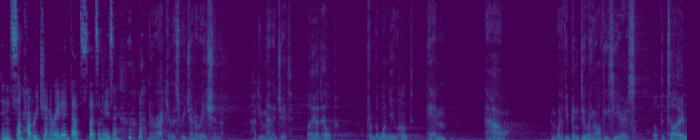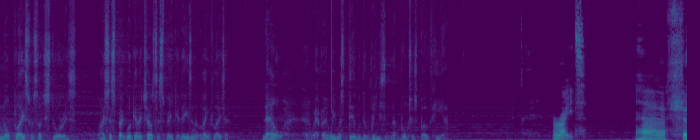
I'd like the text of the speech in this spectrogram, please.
and somehow regenerated? That's that's amazing. Miraculous regeneration. How do you manage it? I had help from the one you hunt. Him? How? And what have you been doing all these years? Not the time nor place for such stories. I suspect we'll get a chance to speak at ease and at length later. Now, however, we must deal with the reason that brought us both here. Right. Uh,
